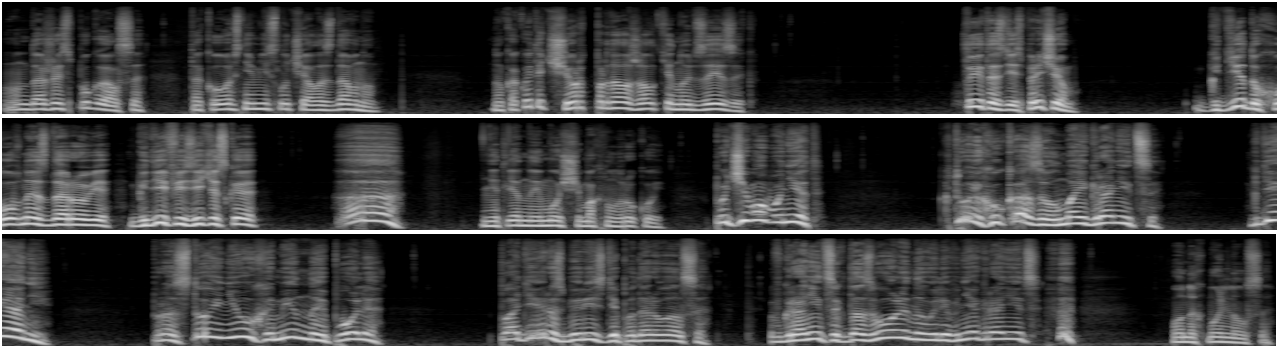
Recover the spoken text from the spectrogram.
Он даже испугался. Такого с ним не случалось давно. Но какой-то черт продолжал тянуть за язык. «Ты-то здесь при чем? Где духовное здоровье? Где физическое?» «А, Нетленные мощи махнул рукой. почему бы нет? Кто их указывал, мои границы? Где они? Простой нюх и минное поле. Поди разберись, где подорвался. В границах дозволенного или вне границ? Ха, Он охмыльнулся.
